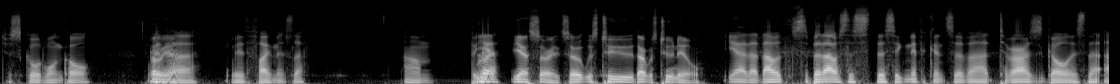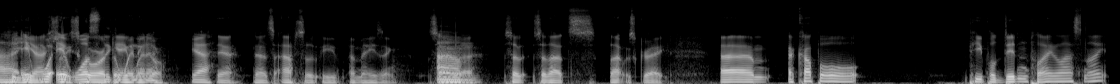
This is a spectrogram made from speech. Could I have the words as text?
just scored one goal Oh, yeah. uh with 5 minutes left. Um but Right. yeah, yeah. Sorry. So it was two. That was two 0 yeah, that that was but that was the the significance of uh Tavares' goal is that uh it w- it was the game winning winner. goal. Yeah. Yeah, that's absolutely amazing. So, uh, um so, so that's that was great. Um, a couple people didn't play last night.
